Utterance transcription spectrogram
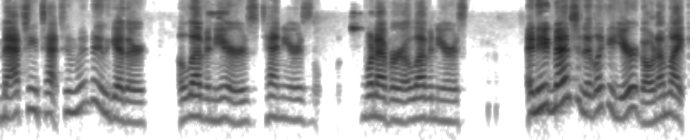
matching tattoo. We've been together eleven years, ten years, whatever, eleven years, and he'd mentioned it like a year ago, and I'm like,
